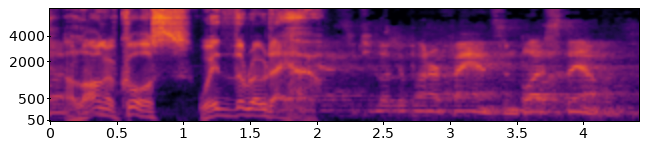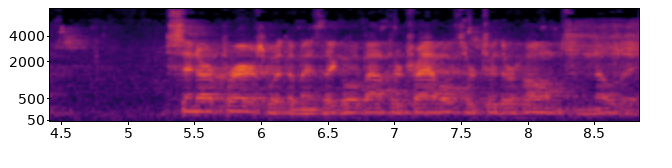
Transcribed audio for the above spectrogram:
along, of course, with the rodeo. Ask that you look upon our fans and bless them. Send our prayers with them as they go about their travels or to their homes and know that.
